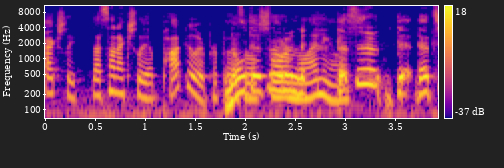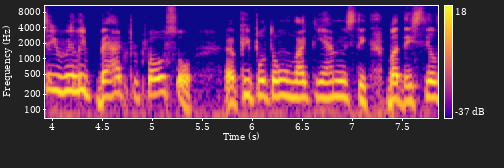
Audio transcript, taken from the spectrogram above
actually that's not actually a popular proposal No, that's for not. Millennials. that's not. That, that's a really bad proposal. Uh, people don't like the amnesty, but they still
